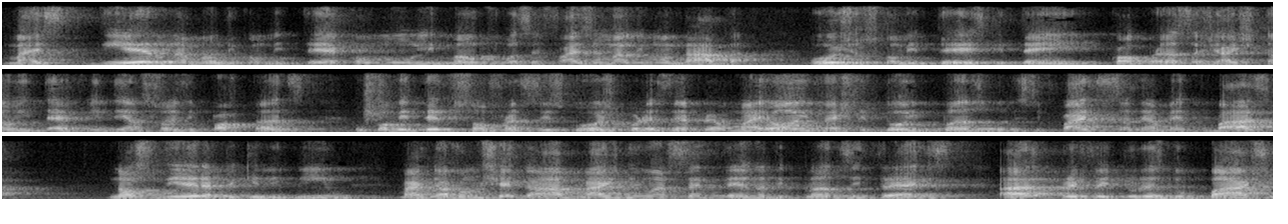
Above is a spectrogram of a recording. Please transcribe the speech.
mas dinheiro na mão de comitê é como um limão que você faz uma limonada. Hoje os comitês que têm cobrança já estão intervindo em ações importantes. O Comitê do São Francisco hoje, por exemplo, é o maior investidor em planos municipais de saneamento básico. Nosso dinheiro é pequenininho, mas nós vamos chegar a mais de uma centena de planos entregues a prefeituras do Baixo,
